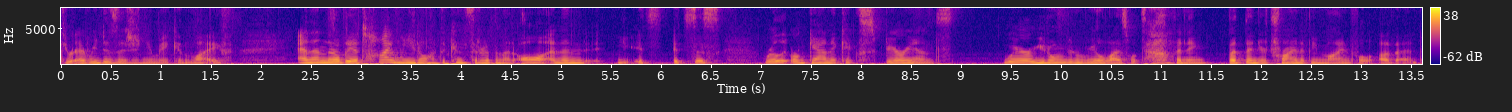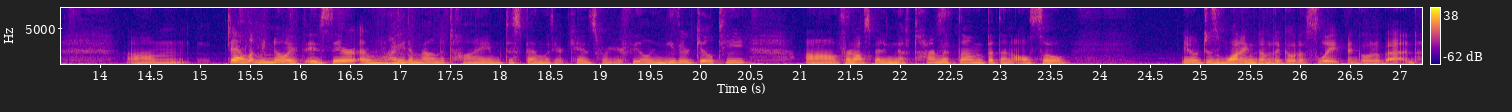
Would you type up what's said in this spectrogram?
through every decision you make in life. And then there'll be a time when you don't have to consider them at all. And then it's it's this really organic experience where you don't even realize what's happening but then you're trying to be mindful of it. Um, yeah let me know if is there a right amount of time to spend with your kids where you're feeling neither guilty uh, for not spending enough time with them but then also you know just wanting them to go to sleep and go to bed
